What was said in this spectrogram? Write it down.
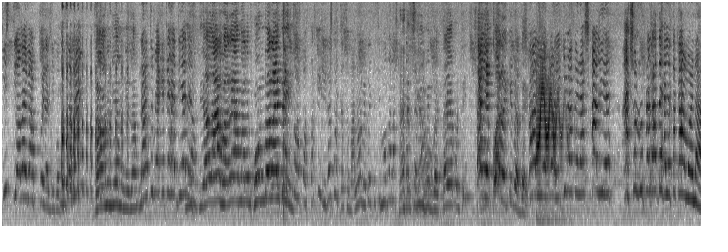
কিস্তি হলাই মাফ করে দিব বুঝছ না? যাও আমি নিয়ে মনে যাও। না তুমি আগে টেহা দিয়ে দাও। তিয়ালা ভারে আমার ফোন ধরাই দিস। তো কথা কি লিখা কইতাছো? ভালোভাবে কইতাছি মজা লাগছে শিল্পীর বাচ্চাই পড়ছি সালে করে কি বেদে শালিয়ে পরে কিবা করে শালিয়ে আসল রূপটা না দেখালে তো কাম হয় না।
